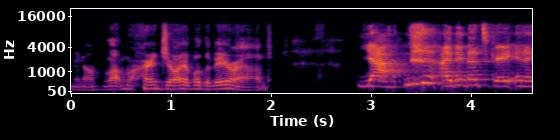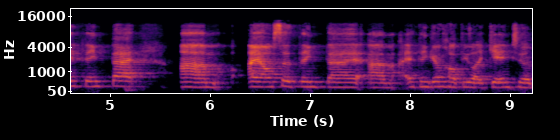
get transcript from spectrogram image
you know, a lot more enjoyable to be around. Yeah, I think that's great. And I think that um, I also think that um, I think it'll help you like get into a,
